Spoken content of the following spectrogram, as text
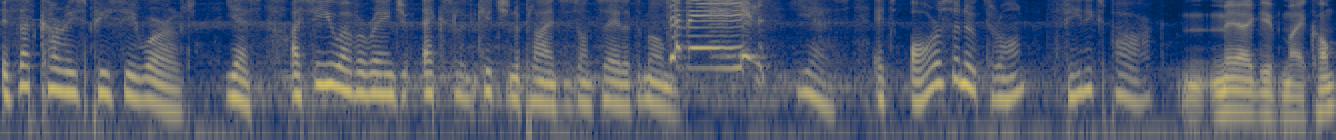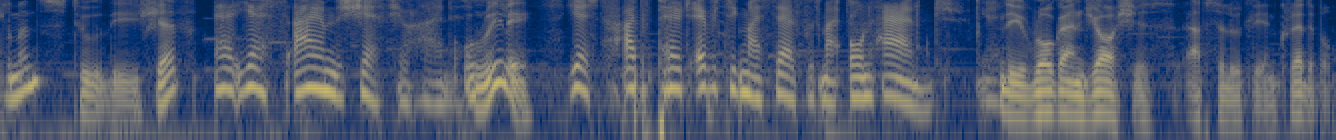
Is that Currys PC World? Yes, I see you have a range of excellent kitchen appliances on sale at the moment. Sabina! Yes, it's Áras an Uachtaráin, Phoenix Park. May I give my compliments to the chef? Uh, yes, I am the chef, Your Highness. Oh, really? Yes, I prepared everything myself with my own hand. Yes. The Rogan Josh is absolutely incredible.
